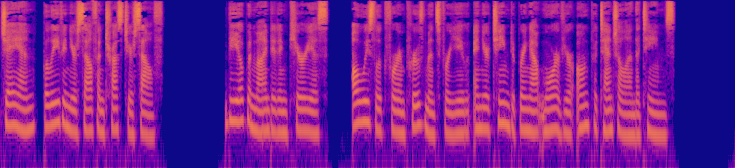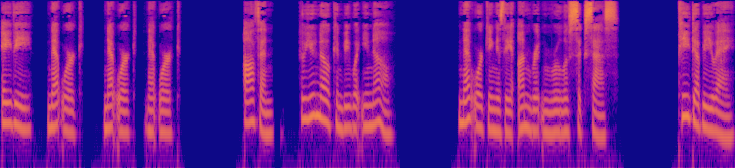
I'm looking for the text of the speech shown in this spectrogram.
JN, believe in yourself and trust yourself. Be open minded and curious, always look for improvements for you and your team to bring out more of your own potential and the team's. AV, network, network, network. Often, who you know can be what you know. Networking is the unwritten rule of success. PWA,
